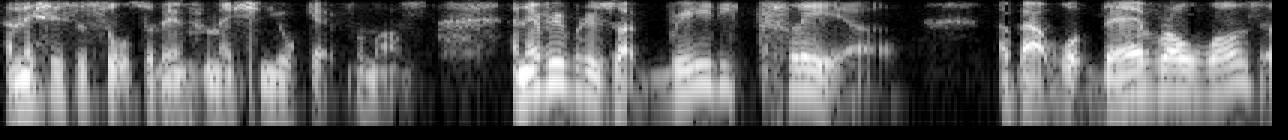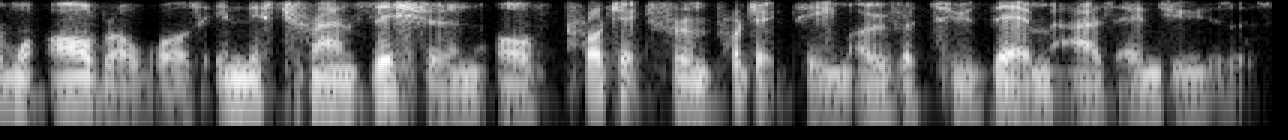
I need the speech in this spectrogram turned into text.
And this is the sorts of information you'll get from us. And everybody was like really clear about what their role was and what our role was in this transition of project from project team over to them as end users.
